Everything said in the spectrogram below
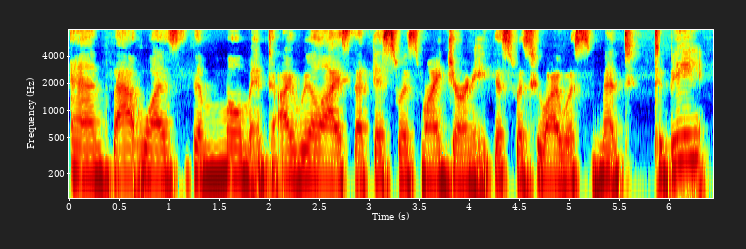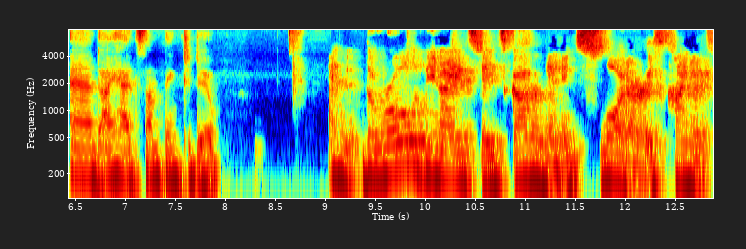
And that was the moment I realized that this was my journey. This was who I was meant to be, and I had something to do. And the role of the United States government in slaughter is kind of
